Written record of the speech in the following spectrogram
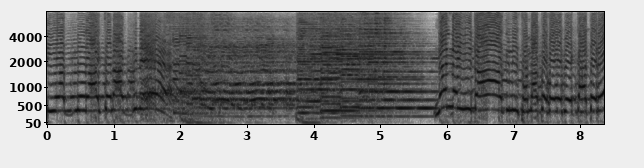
ಈ ಹದಿನೂರು ಆಚನ ಆಗ್ತೀನಿ ನನ್ನ ಈ ದಾಗ್ನಿ ಸಮಾಪಗೊಳ್ಳಬೇಕಾದರೆ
